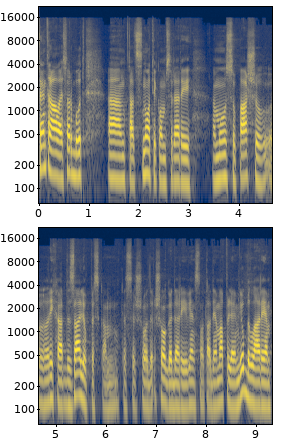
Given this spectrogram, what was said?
centrālais varbūt um, tāds notikums ir arī mūsu pašu uh, Riharda Zaļupes, kas ir šogad arī viens no tādiem apaļiem jubilāriem.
